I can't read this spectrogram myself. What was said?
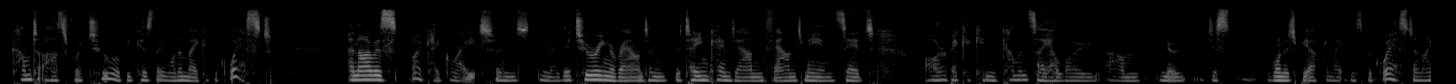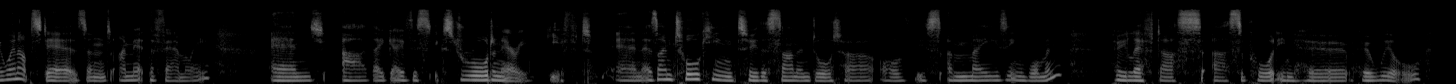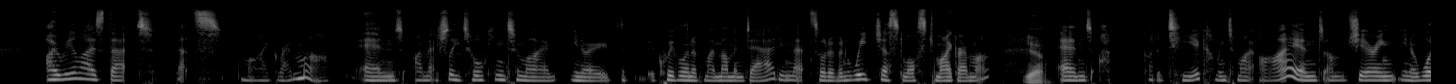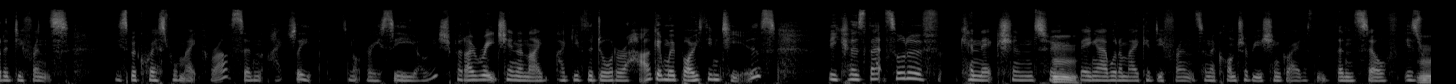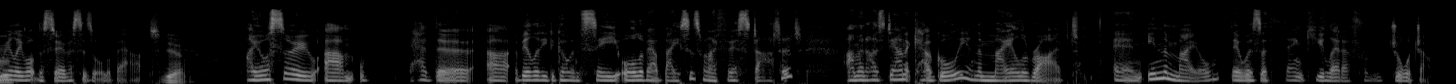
they've come to ask for a tour because they want to make a bequest." And I was, okay, great. And, you know, they're touring around, and the team came down and found me and said, Oh, Rebecca, can you come and say hello? Um, you know, just wanted to be able to make this bequest. And I went upstairs and I met the family, and uh, they gave this extraordinary gift. And as I'm talking to the son and daughter of this amazing woman who left us uh, support in her, her will, I realised that that's my grandma and I'm actually talking to my, you know, the equivalent of my mum and dad in that sort of, and we just lost my grandma, Yeah. and I've got a tear coming to my eye, and I'm sharing, you know, what a difference this bequest will make for us. And I actually, it's not very CEO-ish, but I reach in and I, I give the daughter a hug, and we're both in tears. Because that sort of connection to being able to make a difference and a contribution greater than, than self is really what the service is all about. Yeah. I also um, had the uh, ability to go and see all of our bases when I first started. Um, and I was down at Kalgoorlie and the mail arrived. And in the mail, there was a thank you letter from Georgia.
